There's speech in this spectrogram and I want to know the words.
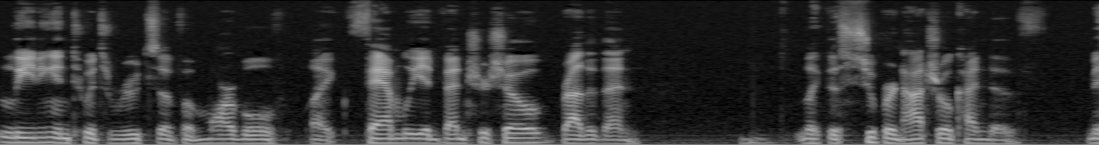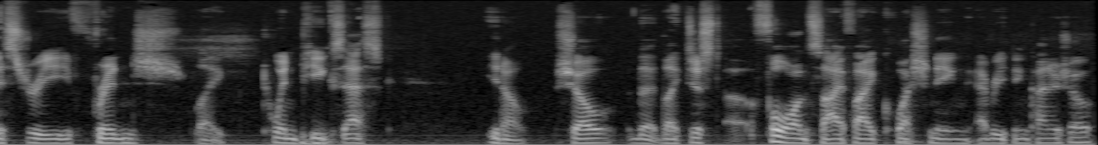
leading into its roots of a Marvel like family adventure show rather than like this supernatural kind of mystery fringe like Twin mm-hmm. Peaks esque, you know, show that like just full on sci fi questioning everything kind of show.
